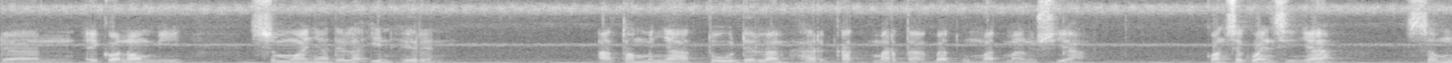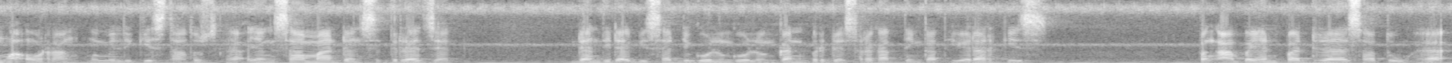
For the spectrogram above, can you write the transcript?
dan ekonomi semuanya adalah inherent atau menyatu dalam harkat martabat umat manusia. Konsekuensinya, semua orang memiliki status hak yang sama dan sederajat dan tidak bisa digolong-golongkan berdasarkan tingkat hierarkis. Pengabaian pada satu hak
